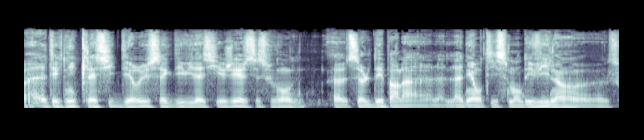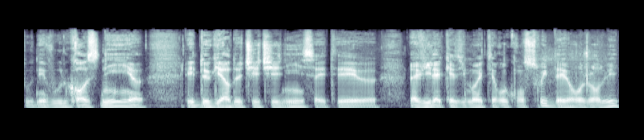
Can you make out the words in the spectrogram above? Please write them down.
Bah, La technique classique des Russes avec des villes assiégées, elle s'est souvent soldée par l'anéantissement la, des villes. Hein. Souvenez-vous de Grozny, les deux guerres de Tchétchénie, ça a été la ville a quasiment été reconstruite d'ailleurs aujourd'hui.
